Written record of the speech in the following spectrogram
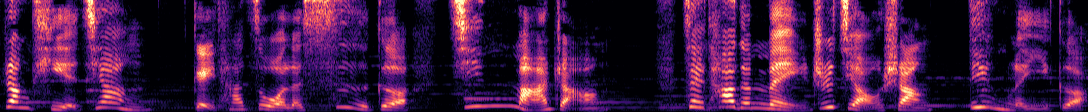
让铁匠给他做了四个金马掌，在他的每只脚上钉了一个。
